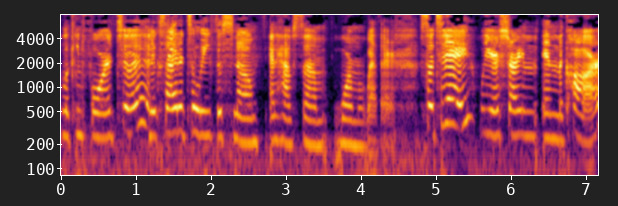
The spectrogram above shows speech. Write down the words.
looking forward to it and excited to leave the snow and have some warmer weather. So today we are starting in the car.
